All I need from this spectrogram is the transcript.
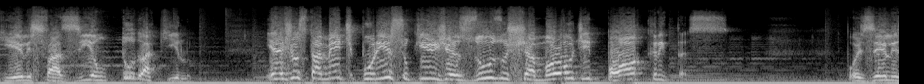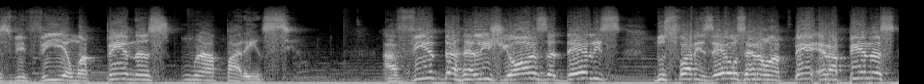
que eles faziam tudo aquilo. E é justamente por isso que Jesus os chamou de hipócritas, pois eles viviam apenas uma aparência. A vida religiosa deles, dos fariseus, era, apenas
